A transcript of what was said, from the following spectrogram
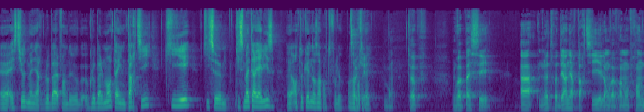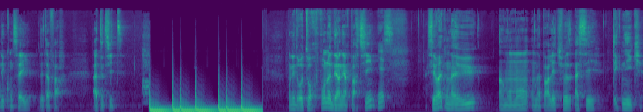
STO de manière globale. Enfin, de, globalement, tu as une partie qui, est, qui, se, qui se matérialise en token dans un portfolio. Dans un portefeuille. Bon, top. On va passer à notre dernière partie et là, on va vraiment prendre des conseils d'état phare. À tout de suite. On est de retour pour notre dernière partie. Yes. C'est vrai qu'on a eu un moment, on a parlé de choses assez techniques,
